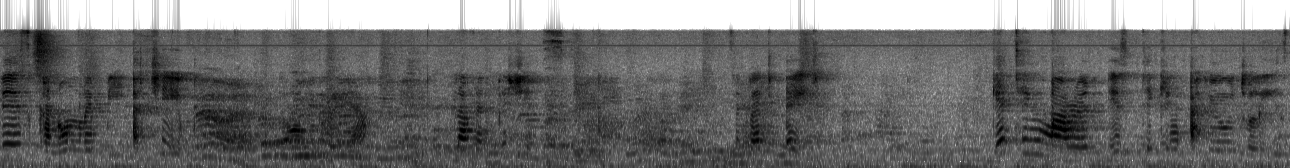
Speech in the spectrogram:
This can only be achieved through prayer, love, and patience. Secret 8 Getting married is taking a huge risk.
